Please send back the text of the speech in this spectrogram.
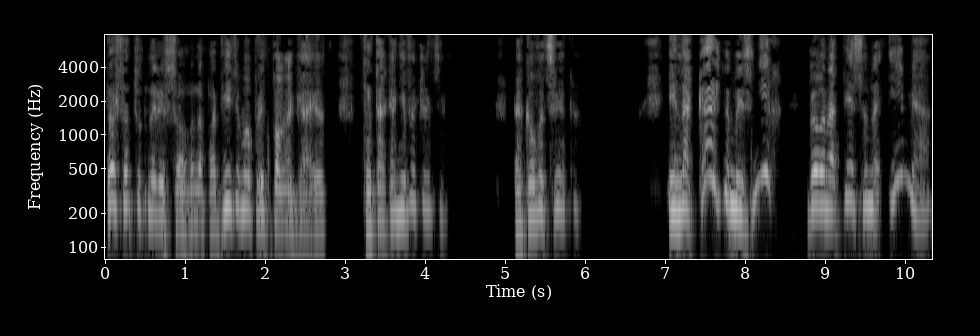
То, что тут нарисовано, по-видимому, предполагают, что так они выглядят. Такого цвета. И на каждом из них было написано имя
